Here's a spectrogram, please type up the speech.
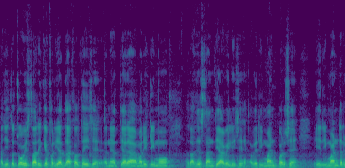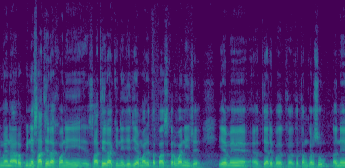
હજી તો ચોવીસ તારીખે ફરિયાદ દાખલ થઈ છે અને અત્યારે અમારી ટીમો રાજસ્થાનથી આવેલી છે. હવે રિમાન્ડ પર છે. એ રિમાન્ડ દરમિયાન આરોપીને સાથે રાખવાની સાથે રાખીને જે જે અમારે તપાસ કરવાની છે એ અમે અત્યારે ખતમ કરશું અને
